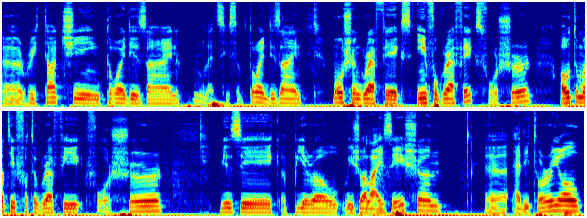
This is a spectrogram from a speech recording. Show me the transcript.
Uh, retouching toy design. Hmm, let's see some toy design. Motion graphics infographics for sure. Automotive photography for sure. Music apparel visualization uh, editorial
